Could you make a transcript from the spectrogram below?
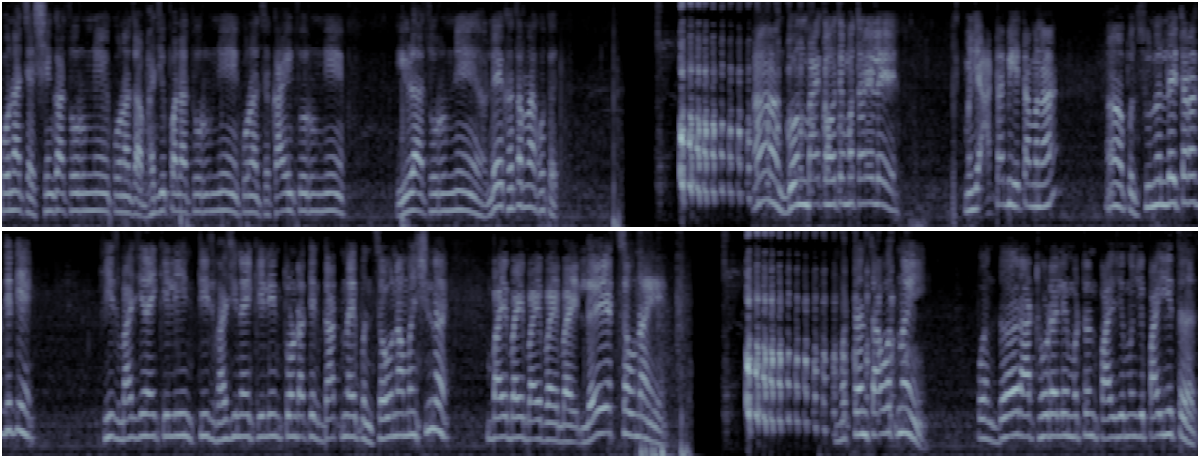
कोणाच्या शेंगा चोरून ने कोणाचा भाजीपाला चोरून ने कोणाचं काही चोरून ने इळा चोरून ने लय खतरनाक होत. हा दोन बायका होत्या म्हाताऱ्याले म्हणजे आता बी येता म्हणा. हा पण सुनल लय त्रास देते. हीच भाजी नाही केली तीच भाजी नाही केली तोंडात एक दात नाही पण चवना म्हणशील ना. Bye bye bye bye bye. लयच चव नाही. मटण चावत नाही. पण दर आठवड्याला मटण पाहिजे म्हणजे पाहिजेतच.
